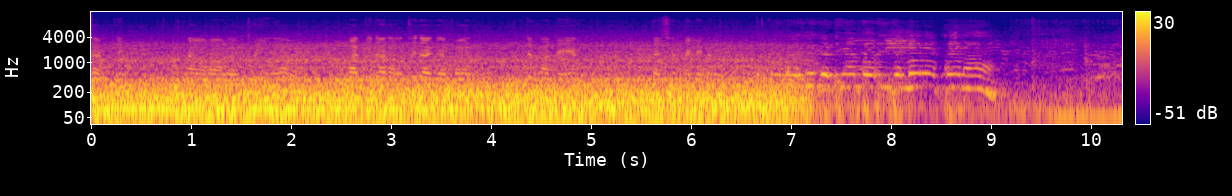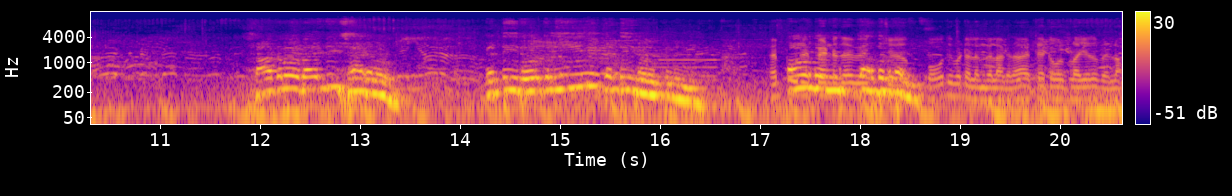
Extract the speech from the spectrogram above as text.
ਕਰਕੇ, ਨਾਲ ਕੋਈ ਨਾਲ ਬਾਕੀ ਨਾਲ ਉੱਥੇ ਜਾ ਕੇ ਆਪਾਂ ਦਿਖਾਉਂਦੇ ਆ, ਦਰਸ਼ਨ ਮੇਲੇ ਕਰਾਂਗੇ ਗੱਡੀਆਂ ਤੋਰੀ ਚੱਲੋ ਰੱਖੋ ਨਾ। ਛਕ ਬਾਈ ਜੀ ਛਕ ਗੱਡੀ ਰੋਕ ਲਈ ਗੱਡੀ ਰੋਕ ਲਈ। ਇਹ ਪੂਰੇ ਪਿੰਡ ਦੇ ਵਿੱਚ ਬਹੁਤ ਹੀ ਵੱਡਾ ਲੰਗਰ ਲੱਗਦਾ ਇੱਥੇ ਟੋਲ ਪਲਾਜ਼ਾ ਤੋਂ ਪਹਿਲਾਂ।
